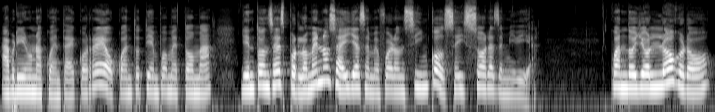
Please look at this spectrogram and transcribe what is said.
abrir una cuenta de correo, cuánto tiempo me toma. Y entonces, por lo menos ahí ya se me fueron cinco o seis horas de mi día. Cuando yo logro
